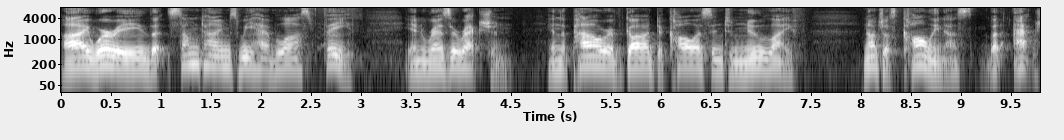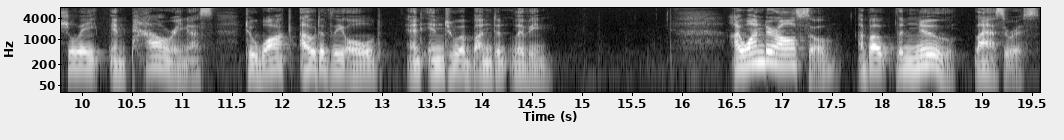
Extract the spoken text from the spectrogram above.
I worry that sometimes we have lost faith in resurrection, in the power of God to call us into new life, not just calling us, but actually empowering us to walk out of the old and into abundant living. I wonder also about the new Lazarus.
